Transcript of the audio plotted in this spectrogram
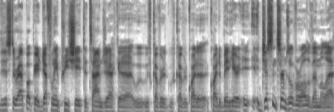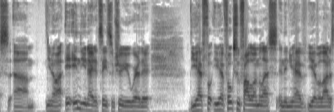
Just to wrap up here, definitely appreciate the time, Jack. Uh, we, have covered we've covered quite a quite a bit here. It, it, just in terms overall of MLS, um, you know, in the United States, I'm sure you're aware there you have fo- you have folks who follow MLS, and then you have you have a lot of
